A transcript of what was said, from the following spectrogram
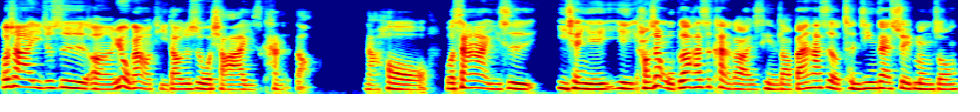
我小阿姨就是，嗯、因为我刚刚有提到，就是我小阿姨是看得到，然后我三阿姨是以前也也好像我不知道她是看得到还是听得到，反正她是有曾经在睡梦中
